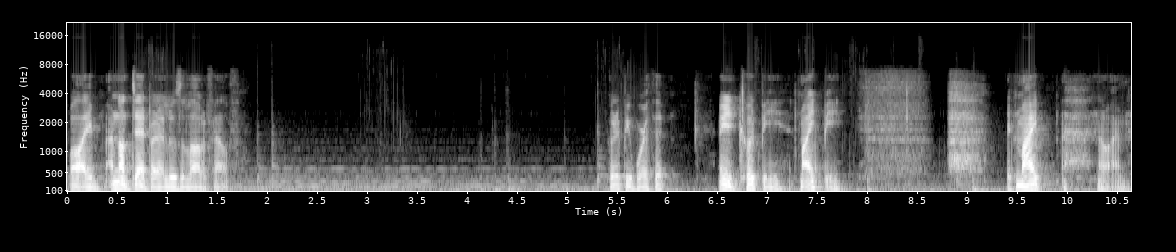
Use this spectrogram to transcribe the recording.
Well, I, I'm not dead, but I lose a lot of health. Would it be worth it? I mean, it could be. It might be. it might... No, I'm...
